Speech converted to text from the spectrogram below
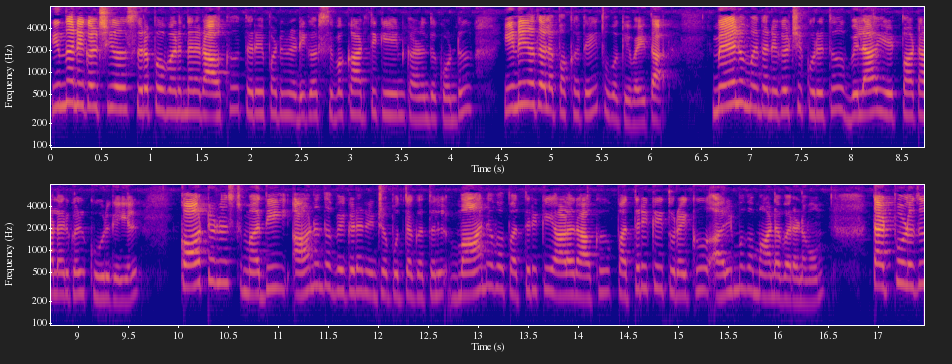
இந்த நிகழ்ச்சியில் சிறப்பு விருந்தினராக திரைப்பட நடிகர் சிவகார்த்திகேயன் கலந்து கொண்டு இணையதள பக்கத்தை துவக்கி வைத்தார். மேலும் இந்த நிகழ்ச்சி குறித்து விழா ஏற்பாட்டாளர்கள் கூறுகையில் கார்ட்டூனிஸ்ட் மதி ஆனந்த விகடன் என்ற புத்தகத்தில் மாணவ பத்திரிகையாளராக பத்திரிகை துறைக்கு அறிமுகமானவர் எனவும் தற்பொழுது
